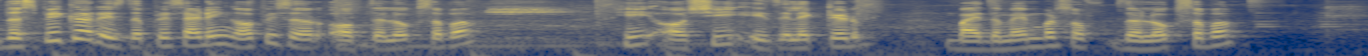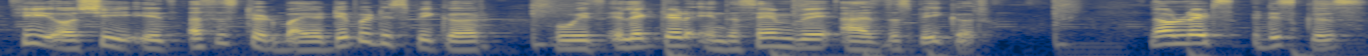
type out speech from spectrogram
The Speaker is the presiding officer of the Lok Sabha he or she is elected by the members of the Lok Sabha. He or she is assisted by a deputy speaker who is elected in the same way as the speaker. Now let's discuss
